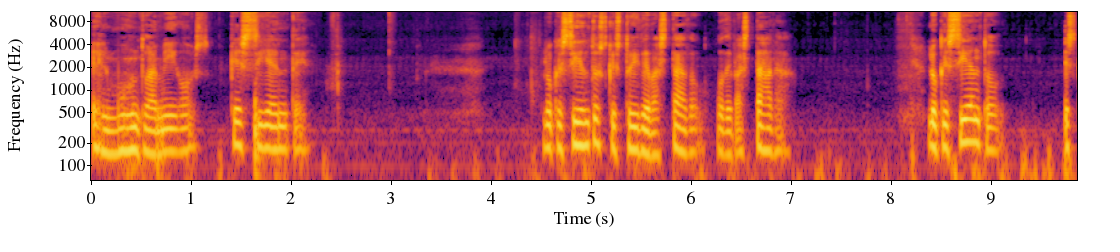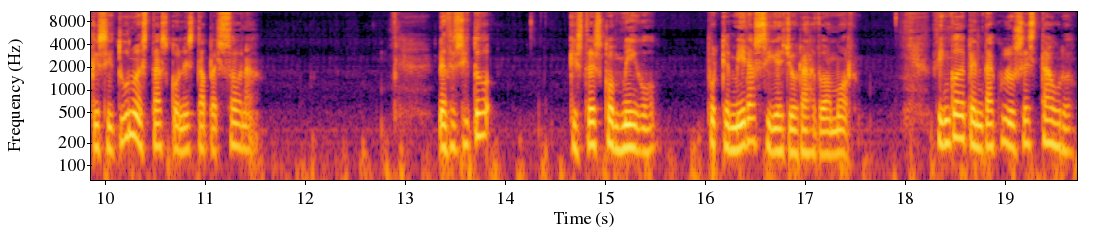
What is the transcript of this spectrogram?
El mundo, amigos. ¿Qué siente? Lo que siento es que estoy devastado o devastada. Lo que siento es que si tú no estás con esta persona, necesito que estés conmigo, porque mira si he llorado, amor. Cinco de Pentáculos es Tauro.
